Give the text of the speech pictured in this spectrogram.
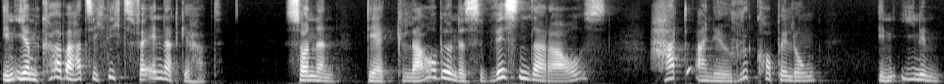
In ihrem Körper hat sich nichts verändert gehabt, sondern der Glaube und das Wissen daraus hat eine Rückkoppelung in ihnen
